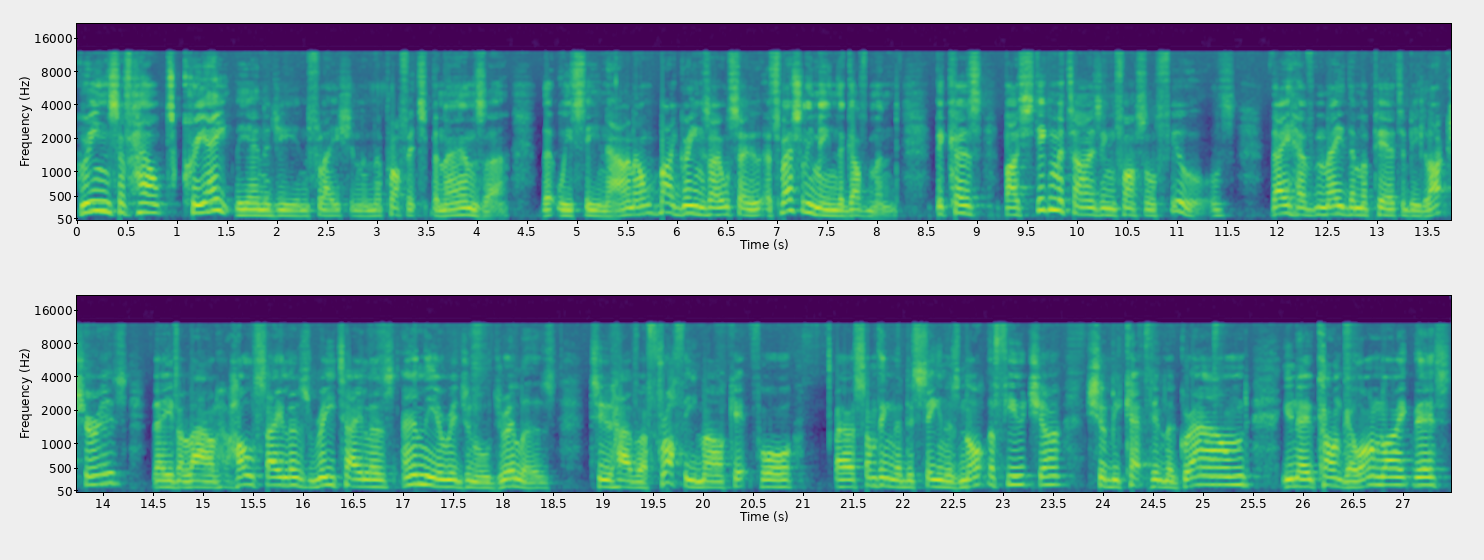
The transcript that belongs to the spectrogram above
Greens have helped create the energy inflation and the profits bonanza that we see now. And by Greens, I also especially mean the government, because by stigmatizing fossil fuels, they have made them appear to be luxuries. They've allowed wholesalers, retailers, and the original drillers to have a frothy market for uh, something that is seen as not the future, should be kept in the ground, you know, can't go on like this.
